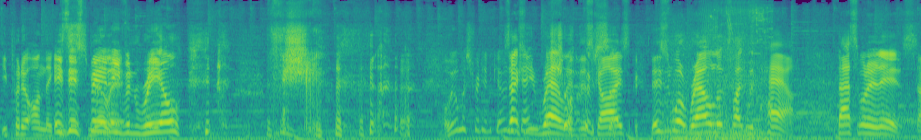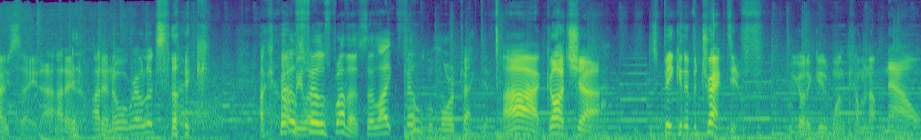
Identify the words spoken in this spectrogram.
You put it on. They is this beard even real? Are we almost ready to go? It's actually Rel in disguise. this is what Rel looks like with hair. That's what it is. Don't say that. I don't. I don't know what Rel looks like. I can't Rel's like Phil's brother, so like Phil, but more attractive. Ah, gotcha. Speaking of attractive, we got a good one coming up now.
